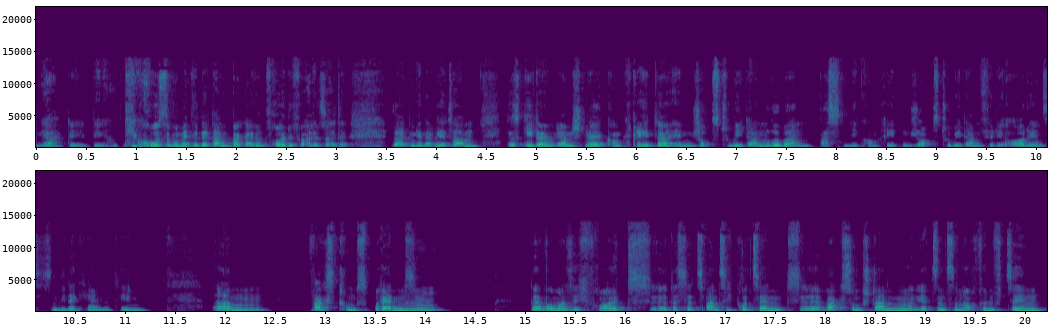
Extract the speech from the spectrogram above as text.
ja, die, die, die große Momente der Dankbarkeit und Freude für alle Seite, Seiten generiert haben. Das geht dann ganz schnell konkreter in Jobs to be done rüber. Was sind die konkreten Jobs to be done für die Audience? Das sind wiederkehrende Themen. Ähm, Wachstumsbremsen, da wo man sich freut, äh, dass da 20 Prozent äh, Wachstum standen und jetzt sind es nur noch 15.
